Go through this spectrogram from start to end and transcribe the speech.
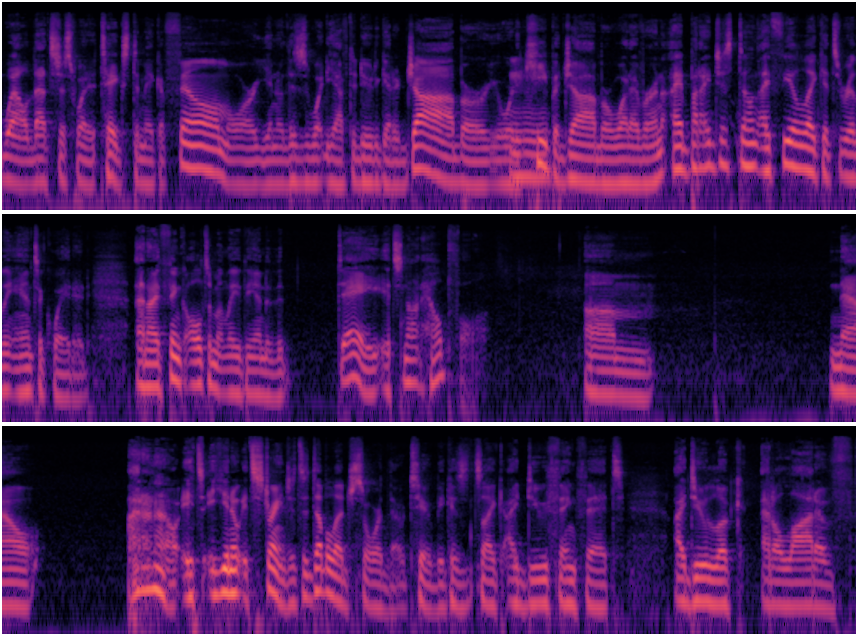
well that's just what it takes to make a film or you know this is what you have to do to get a job or or to mm-hmm. keep a job or whatever. And i but i just don't i feel like it's really antiquated. And i think ultimately at the end of the day it's not helpful um now I don't know. It's you know, it's strange. It's a double-edged sword though, too, because it's like I do think that I do look at a lot of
